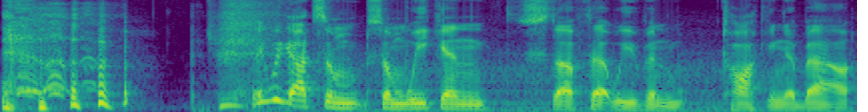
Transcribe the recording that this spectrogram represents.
I think we got some some weekend stuff that we've been talking about.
